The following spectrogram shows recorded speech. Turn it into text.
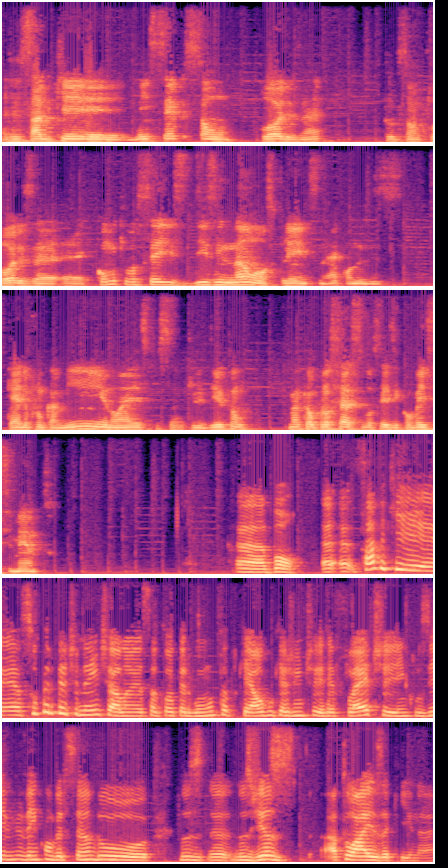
A gente sabe que nem sempre são flores, né? Tudo são flores. É, é como que vocês dizem não aos clientes, né? Quando eles querem para um caminho, não é isso que vocês acreditam. Como é que é o processo de vocês de convencimento? Uh, bom, é, é, sabe que é super pertinente, Alan, essa tua pergunta, porque é algo que a gente reflete, inclusive vem conversando nos, uh, nos dias atuais aqui, né?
